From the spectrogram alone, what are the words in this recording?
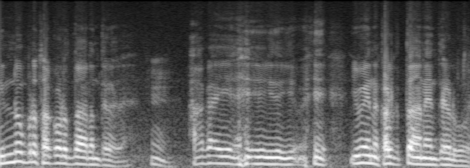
ಇನ್ನೊಬ್ರು ತಗೊಳ್ತಾರೆ ಅಂತ ಹೇಳಿದ್ರೆ. ಹಾಗಾಗಿ ಇವೇನು ಕಲ್ತಾನೆ ಅಂತ ಹೇಳ್ಬೋದು.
